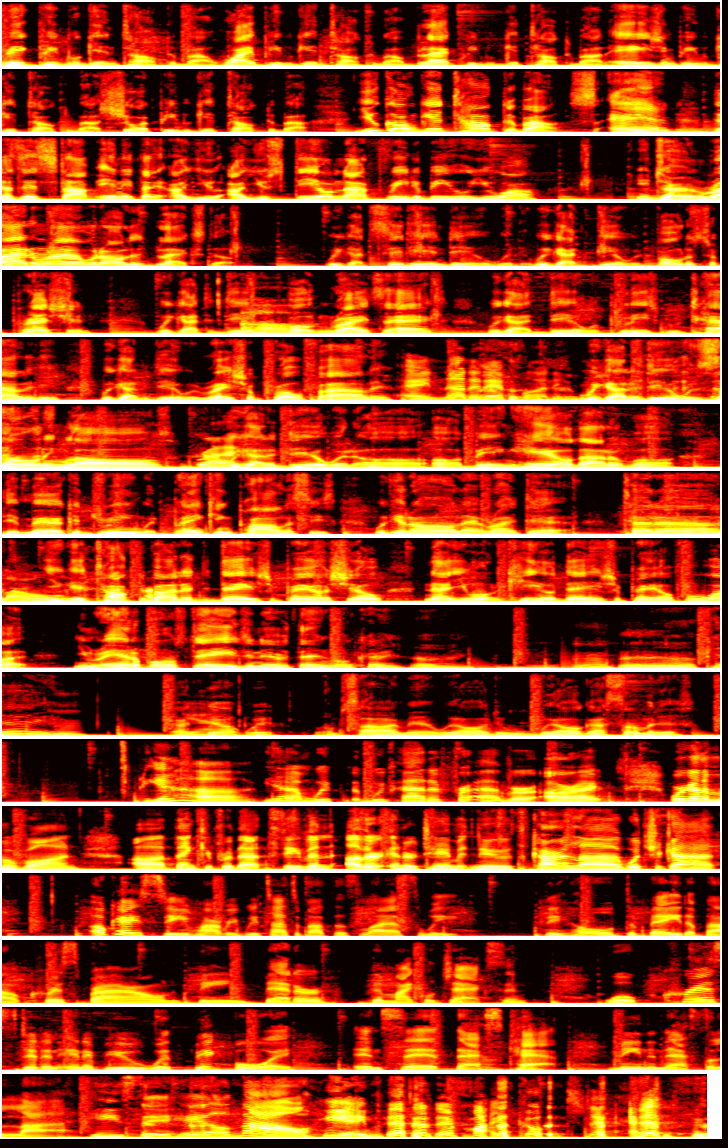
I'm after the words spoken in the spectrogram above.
Big people getting talked about, white people get talked about, black people get talked about, Asian people get talked about, short people get talked about. You gonna get talked about. And mm-hmm. does it stop anything? Are you are you still not free to be who you are? You turn right around with all this black stuff. We got to sit here and deal with it. We got to deal with voter suppression. We got to deal Oh. with voting rights acts. We got to deal with police brutality. We got to deal with racial profiling. Ain't none of that funny. We got to deal with zoning laws. Right. We got to deal with uh, uh, being held out of uh, the American dream with banking policies. We get all that right there. Ta-da! loan. You get talked about at the Dave Chappelle show. Now you want to kill Dave Chappelle for what? You ran up on stage and everything. Okay, all right. Mm-hmm. Okay. I Yeah. dealt with. I'm sorry, man. We all do. We all got some of this. Yeah, yeah, and we've we've had it forever. All right, we're gonna move on. Uh, thank you for that, Stephen. Other entertainment news, Carla, what you got? Okay, Steve Harvey, we talked about this last week. The whole debate about Chris Brown being better than Michael Jackson. Well, Chris did an interview with Big Boy and said that's cap, meaning that's a lie. He said, hell no, he ain't better than Michael Jackson.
